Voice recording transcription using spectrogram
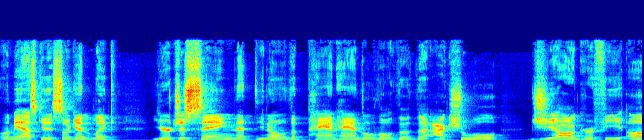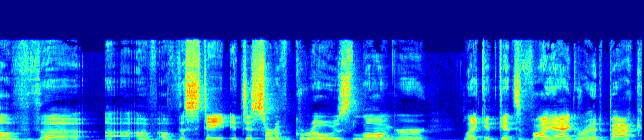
let me ask you this. So again, like you're just saying that you know the panhandle, the the, the actual geography of the uh, of of the state, it just sort of grows longer. Like it gets Viagra'd back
